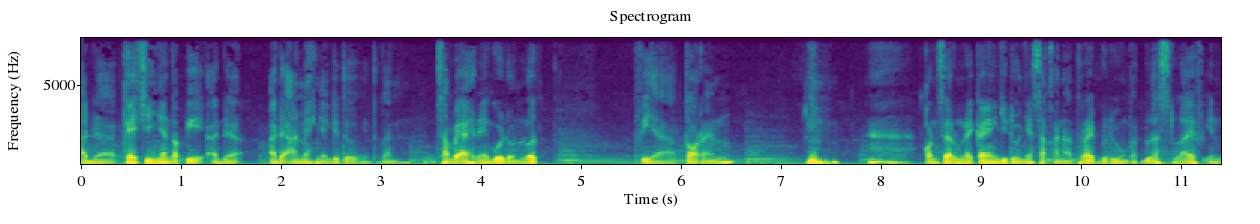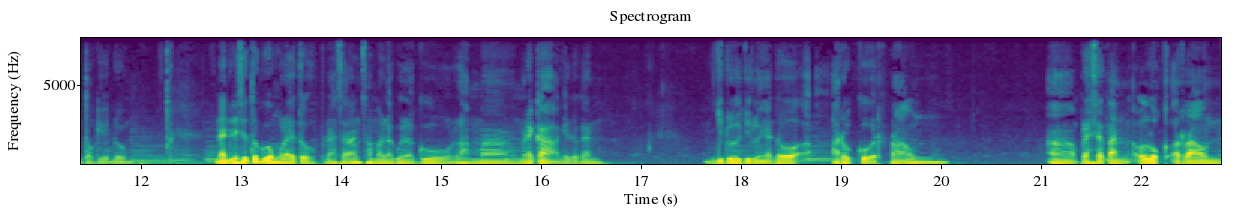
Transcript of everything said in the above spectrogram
ada catchy-nya tapi ada ada anehnya gitu gitu kan sampai akhirnya gue download via torrent konser mereka yang judulnya Sakana Tribe 2014 live in Tokyo Dome. Nah dari situ gue mulai tuh penasaran sama lagu-lagu lama mereka gitu kan. Judul-judulnya tuh Aruku Around, uh, plesetan Look Around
